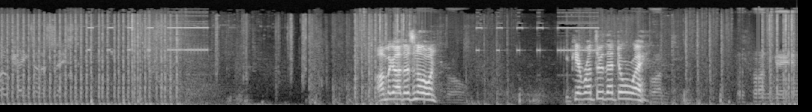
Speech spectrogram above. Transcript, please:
Locate and assist. Oh my god, there's another one! You can't run through that doorway! This run game.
